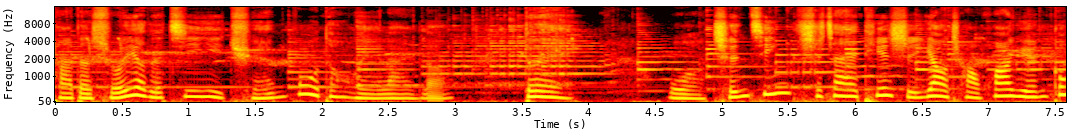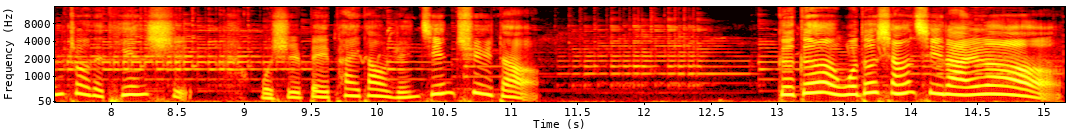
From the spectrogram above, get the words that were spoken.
她的所有的记忆全部都回来了。对。我曾经是在天使药草花园工作的天使，我是被派到人间去的。哥哥，我都想起来了。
